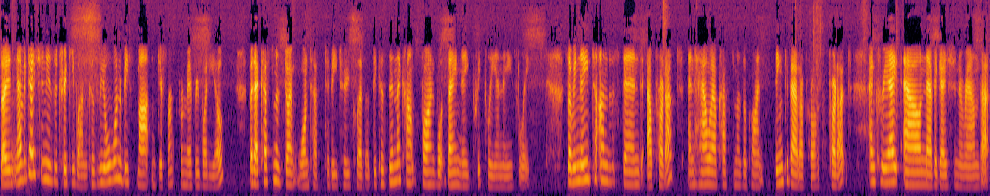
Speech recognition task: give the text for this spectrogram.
so navigation is a tricky one because we all want to be smart and different from everybody else, but our customers don't want us to be too clever because then they can't find what they need quickly and easily. So we need to understand our product and how our customers or clients think about our pro- product and create our navigation around that.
